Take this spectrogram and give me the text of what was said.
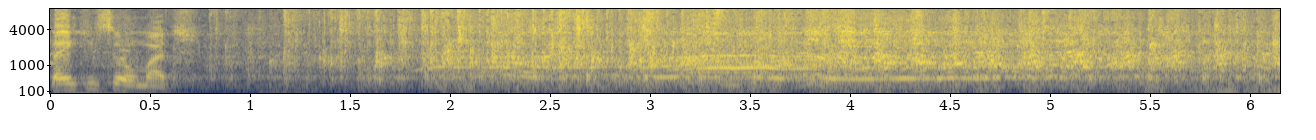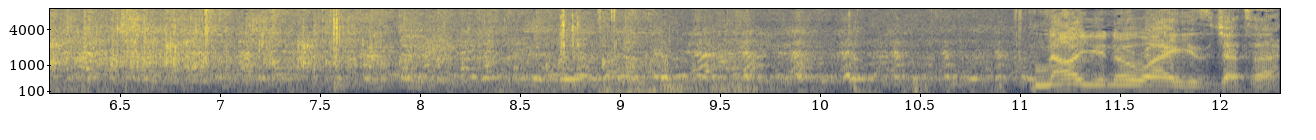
thank you so much. Now you know why he's Jata.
